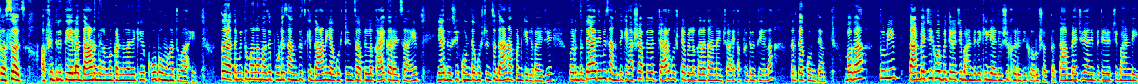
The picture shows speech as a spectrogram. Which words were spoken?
तसंच अक्षय तृतीयेला दान धर्म करण्याला देखील खूप महत्त्व आहे. तर आता मी तुम्हाला माझे पुढे सांगतेच की दान या गोष्टींचं आपल्याला काय करायचं आहे. या दिवशी कोणत्या गोष्टींचं दान आपण केलं पाहिजे? परंतु त्याआधी मी सांगते की अशा आपल्याला चार गोष्टी आपल्याला घरात आणायच्या आहे अक्षय तृतीयेला. तर त्या कोणत्या? बघा तुम्ही तांब्याची किंवा पितळेची भांडी देखील या दिवशी खरेदी करू शकता. तांब्याची आणि पितळेची भांडी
